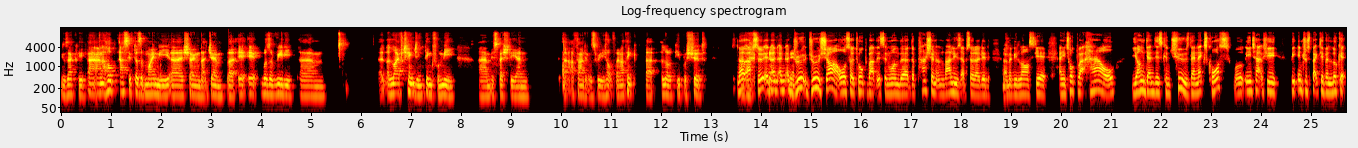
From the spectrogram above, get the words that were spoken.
Exactly, and I hope Asif doesn't mind me uh, sharing that gem, but it, it was a really um, a life changing thing for me um, especially, and uh, I found it was really helpful. And I think that a lot of people should. No, absolutely. And, and, and, Dhru, Dhru Shah also talked about this in one of the, the passion and values episode I did uh, maybe last year. And he talked about how young dentists can choose their next course. Well, you need to actually be introspective and look at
